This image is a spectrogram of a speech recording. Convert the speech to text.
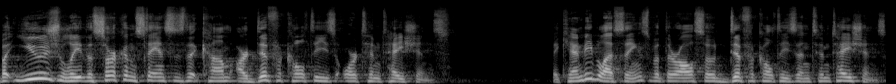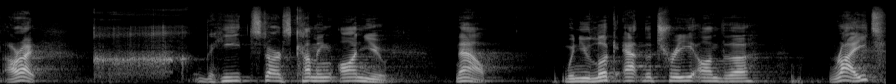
But usually the circumstances that come are difficulties or temptations. They can be blessings, but they're also difficulties and temptations. All right. The heat starts coming on you. Now, when you look at the tree on the right,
